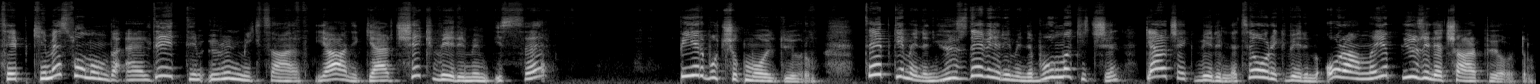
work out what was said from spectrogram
Tepkime sonunda elde ettiğim ürün miktarı yani gerçek verimim ise 1,5 mol diyorum. Tepkimenin yüzde verimini bulmak için gerçek verimle teorik verimi oranlayıp 100 ile çarpıyordum.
